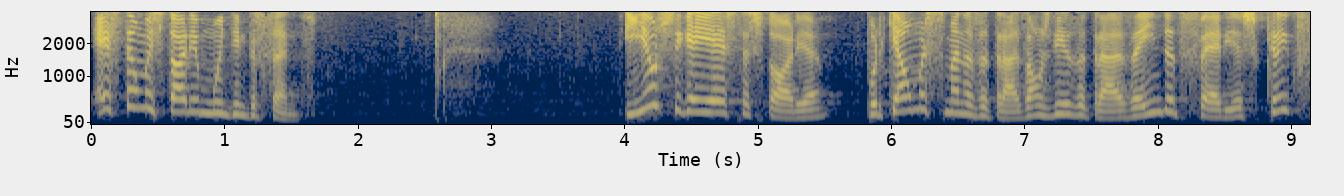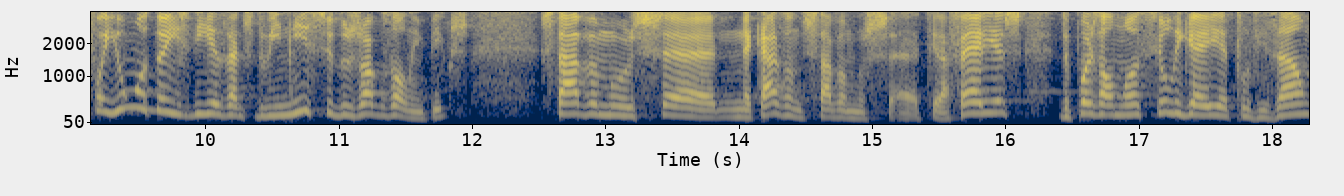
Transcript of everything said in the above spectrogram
esta é uma história muito interessante. E eu cheguei a esta história porque há umas semanas atrás, há uns dias atrás, ainda de férias, creio que foi um ou dois dias antes do início dos Jogos Olímpicos, Estávamos uh, na casa onde estávamos a tirar férias. Depois do almoço, eu liguei a televisão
